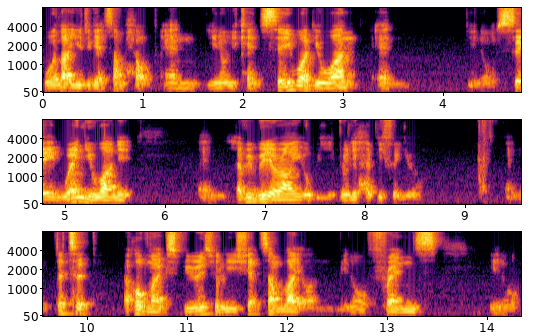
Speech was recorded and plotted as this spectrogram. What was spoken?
will like you to get some help. And you know, you can say what you want and you know, say when you want it, and everybody around you will be really happy for you. And that's it. I hope my experience really shed some light on you know friends, you know,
